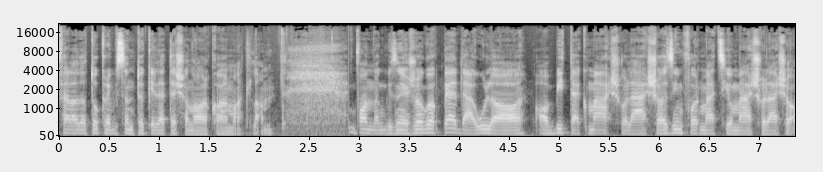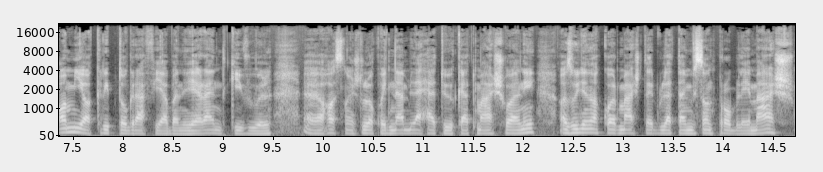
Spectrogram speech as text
feladatokra viszont tökéletesen alkalmatlan. Vannak bizonyos dolgok, például a, a bitek másolása, az információ másolása, ami a kriptográfiában egy rendkívül hasznos dolog, hogy nem lehet őket másolni, az ugyanakkor más területen viszont problémás,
